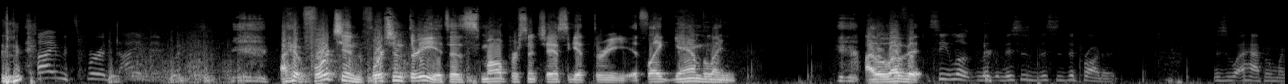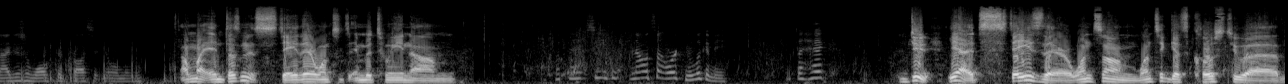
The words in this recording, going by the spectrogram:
two times for a diamond. What is, I have fortune, fortune three. It's a small percent chance to get three. It's like gambling. I love it. see, look, look. This is this is the product. This is what happened when I just walked across it normally. Oh my! And doesn't it stay there once it's in between? Um, What the heck? See, now it's not working. Look at me. What the heck? dude, yeah, it stays there once um once it gets close to uh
